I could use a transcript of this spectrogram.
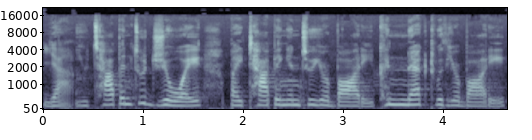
Yeah. You tap into joy by tapping into your body, connect with your body,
